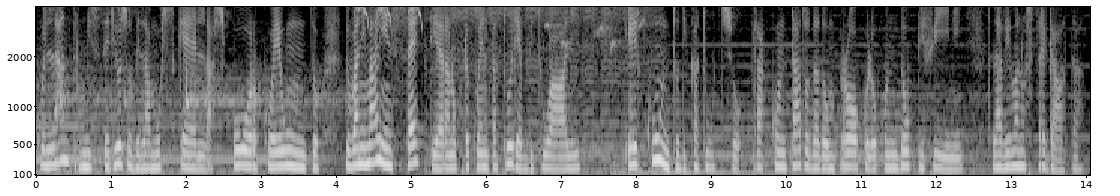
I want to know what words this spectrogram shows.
Quell'antro misterioso della Moschella, sporco e unto, dove animali e insetti erano frequentatori abituali, e il cunto di Catuccio, raccontato da Don Procolo con doppi fini, l'avevano stregata.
